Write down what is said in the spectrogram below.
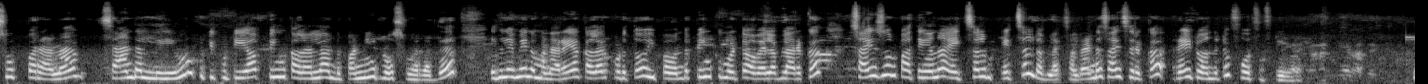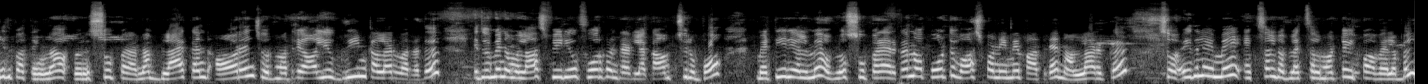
சூப்பரான சாண்டல்லையும் குட்டி குட்டியாக பிங்க் கலரில் அந்த பன்னீர் ரோஸ் வர்றது. இதுலேயுமே நம்ம நிறைய கலர் கொடுத்தோம். இப்போ வந்து பிங்க் மட்டும் அவைலபிளாக இருக்கு. சைஸும் பார்த்தீங்கன்னா எக்ஸல் எக்ஸல் டபுள் எக்ஸல் ரெண்டு சைஸ் இருக்கு. ரேட் வந்துட்டு ஃபோர் ஃபிஃப்டி வரும் இது பார்த்தீங்கன்னா ஒரு சூப்பரான பிளாக் அண்ட் ஆரஞ்சு ஒரு மாதிரி ஆலிவ் க்ரீன் கலர் வர்றது. இதுவுமே நம்ம லாஸ்ட் வீடியோ ஃபோர் ஹண்ட்ரட்ல காமிச்சிருப்போம். மெட்டீரியலுமே அவ்வளோ சூப்பராக இருக்கு. நான் போட்டு வாஷ் பண்ணியுமே பார்த்துட்டேன் நல்லா இருக்கு. ஸோ இதுலையுமே எக்ஸல் டபுள் எக்ஸல் மட்டும் இப்போ அவைலபிள்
